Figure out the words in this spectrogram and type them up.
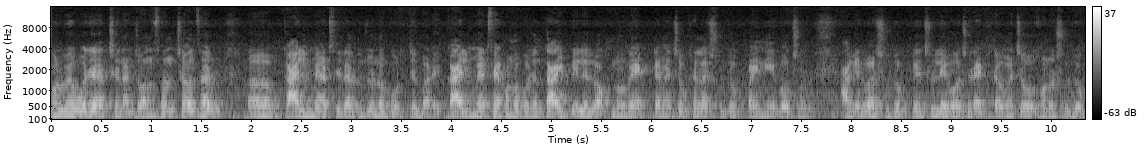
করবে বোঝা যাচ্ছে না। জনসন চার্লস আর কাইল ম্যাটস এরা দুজনও করতে পারে। কাইল ম্যাটস এখনও পর্যন্ত আইপিএলে লখনৌরে একটা ম্যাচও খেলার সুযোগ পায়নি এবছর। আগের বার সুযোগ পেয়েছিল, এবছর একটা ম্যাচও এখনও সুযোগ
